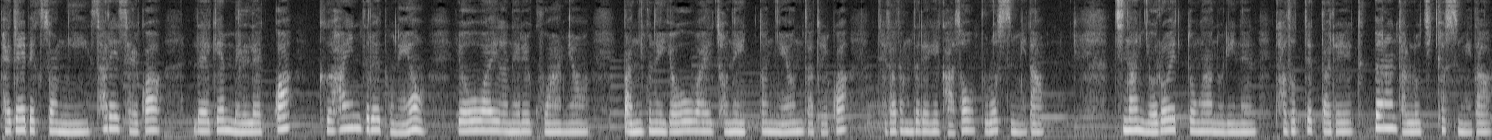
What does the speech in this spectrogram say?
베델 백성이 사레셀과 레겜 멜렉과 그 하인들을 보내어 여호와의 은혜를 구하며 만군의 여호와의 전에 있던 예언자들과 제사장들에게 가서 물었습니다. 지난 여러 해 동안 우리는 다섯째 달을 특별한 달로 지켰습니다.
